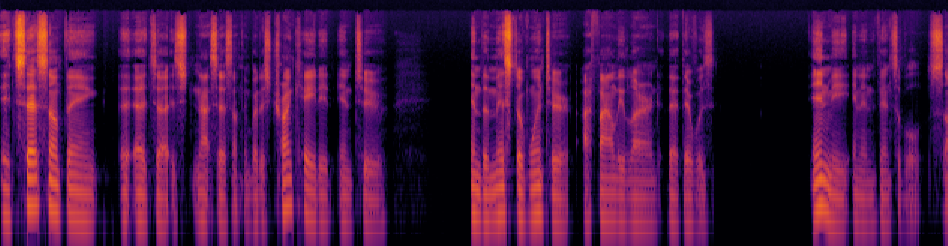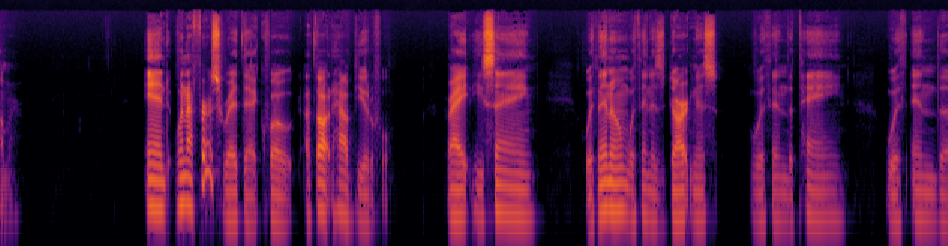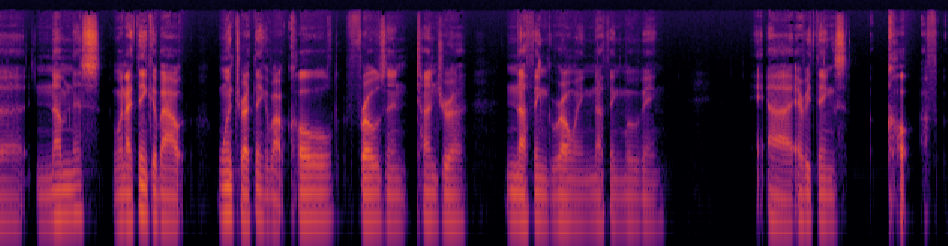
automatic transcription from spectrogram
it says something, uh, it's, uh, it's not says something, but it's truncated into in the midst of winter, I finally learned that there was in me an invincible summer. And when I first read that quote, I thought, how beautiful, right? He's saying within him, within his darkness, within the pain, within the numbness. When I think about winter, I think about cold, frozen, tundra, nothing growing, nothing moving. Uh, everything's co-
